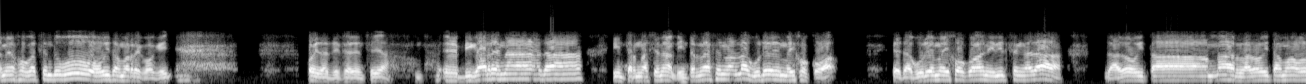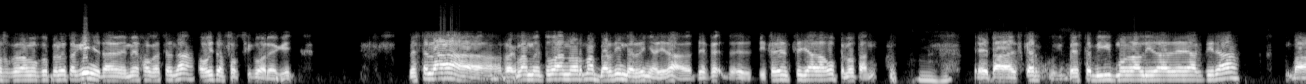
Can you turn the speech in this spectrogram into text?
hemen jokatzen dugu hori da marrekoekin. Hoi da diferentzia. E, bigarrena da internazional. Internazional da gure mai jokoa. Eta gure mai jokoan ibiltzen gara laro eta mar, laro eta mar gramoko pelotakin, eta hemen jokatzen da, hori da zortzikoarekin. Bestela, reglamentua norma berdin berdina dira, diferentzia dago pelotan. Eta ezker, beste bi modalidadeak dira, ba,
